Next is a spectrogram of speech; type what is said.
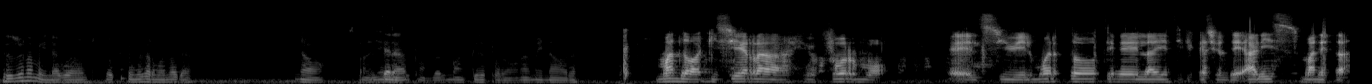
Eso es una mina, weón. Lo que están desarmando allá. No, están identificando al man que se paró una mina ahora. Mando, aquí cierra, informo. El civil muerto tiene la identificación de Aris Maneta.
